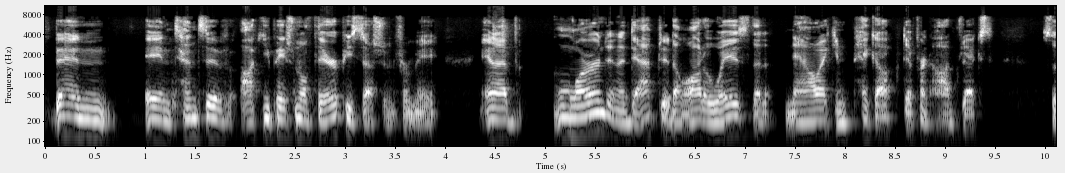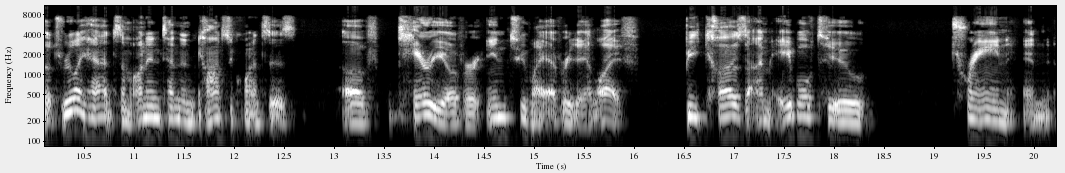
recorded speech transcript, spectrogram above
been an intensive occupational therapy session for me. And I've learned and adapted a lot of ways that now I can pick up different objects. So it's really had some unintended consequences of carryover into my everyday life because I'm able to train and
